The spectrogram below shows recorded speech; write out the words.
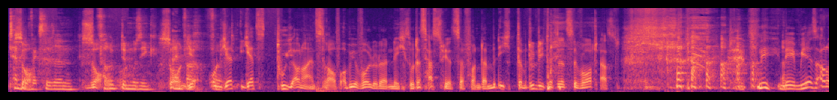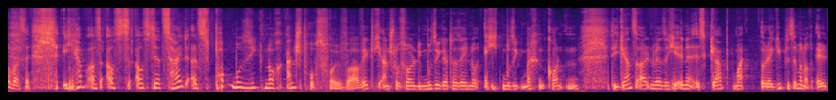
Tempowechsel drin. So. Verrückte Musik. So, und, Einfach und verrückt. jetzt, jetzt tue ich auch noch eins drauf, ob ihr wollt oder nicht. So, das hast du jetzt davon, damit, ich, damit du nicht das letzte Wort hast. nee, nee, mir ist auch noch was. Ich habe aus, aus, aus der Zeit, als Popmusik noch anspruchsvoll war, wirklich anspruchsvoll, und die Musiker tatsächlich noch echt Musik machen konnten. Die ganz alten, wer sich erinnert, es gab mal, oder gibt es immer noch, L.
